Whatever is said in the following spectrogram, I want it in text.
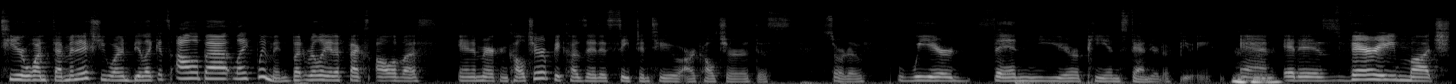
tier one feminist, you want to be like, it's all about like women, but really it affects all of us in American culture because it is seeped into our culture, this sort of weird, thin European standard of beauty. And it is very much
